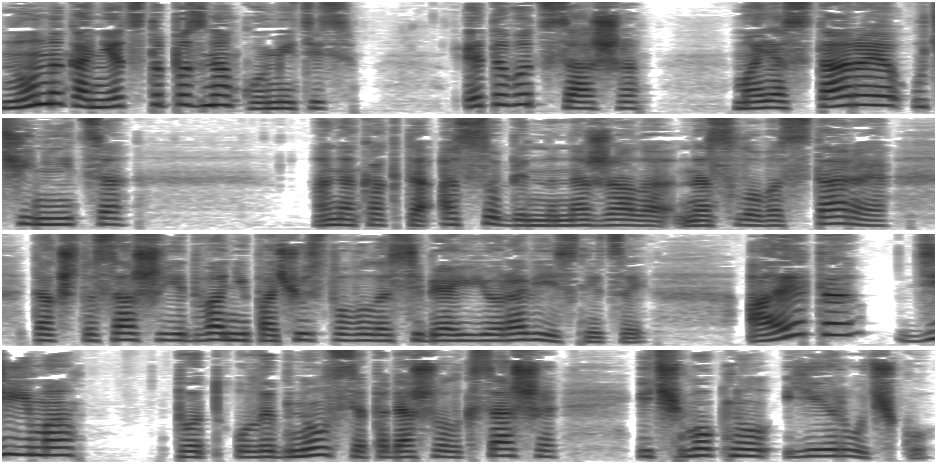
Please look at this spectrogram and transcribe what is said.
«Ну, наконец-то познакомитесь. Это вот Саша, моя старая ученица». Она как-то особенно нажала на слово «старая», так что Саша едва не почувствовала себя ее ровесницей. «А это Дима». Тот улыбнулся, подошел к Саше и чмокнул ей ручку.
